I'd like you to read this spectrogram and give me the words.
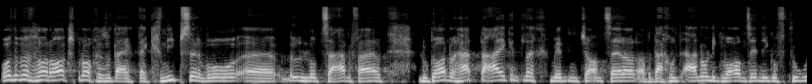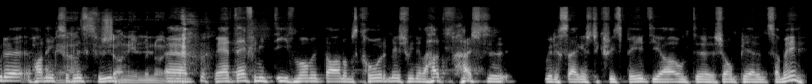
Und wir vorhin angesprochen, also der, der Knipser, wo äh, Luzern fehlt. Lugano hat er eigentlich mit dem Can Serrar, aber der kommt auch noch nicht wahnsinnig auf die Touren, habe ich ja, so ein bisschen das Gefühl. Immer noch, ja. äh, wer definitiv momentan ums Scoren ist wie ein Weltmeister, würde ich sagen, ist der Chris Bedia und der Jean-Pierre Samé.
